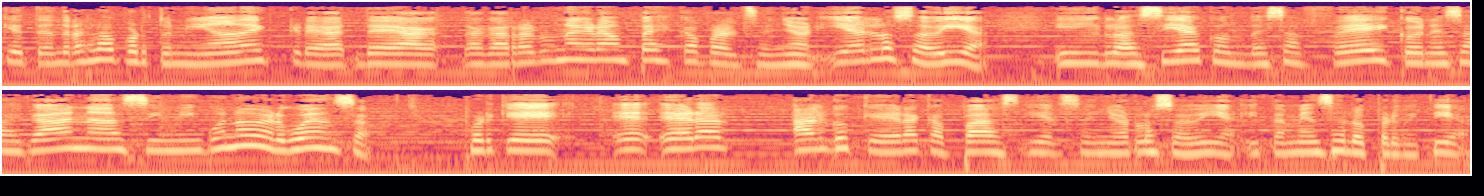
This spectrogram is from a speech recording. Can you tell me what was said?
que tendrás la oportunidad de crear, de, agarrar una gran pesca para el Señor. Y él lo sabía y lo hacía con esa fe y con esas ganas, sin ninguna vergüenza, porque e, era algo que era capaz y el Señor lo sabía y también se lo permitía.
